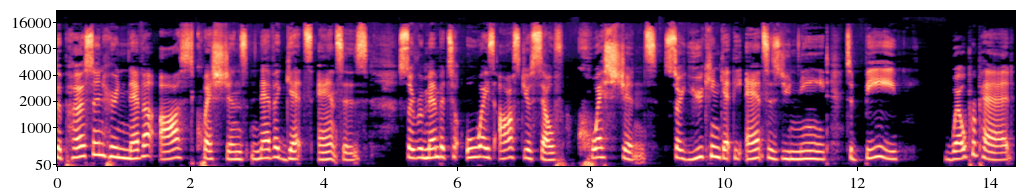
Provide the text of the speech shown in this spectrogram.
The person who never asked questions never gets answers. So remember to always ask yourself questions so you can get the answers you need to be well prepared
